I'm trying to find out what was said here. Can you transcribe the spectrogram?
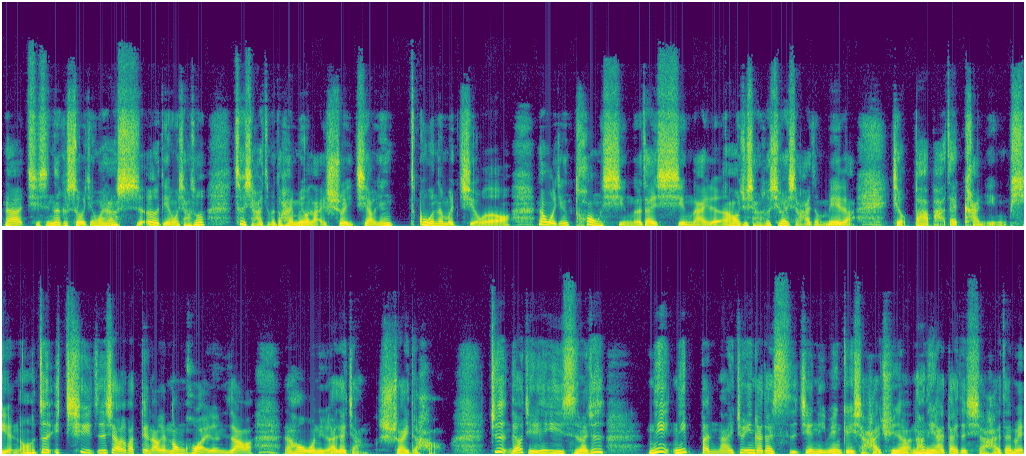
那其实那个时候已经晚上十二点，我想说这小孩怎么都还没有来睡觉，已经。过那么久了哦，那我已经痛醒了，再醒来了，然后就想说奇怪，小孩怎么没来？就爸爸在看影片哦，这一气之下我又把电脑给弄坏了，你知道吗？然后我女儿在讲摔得好，就是了解一个意思嘛，就是你你本来就应该在时间里面给小孩去啊，然后你还带着小孩在那边，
